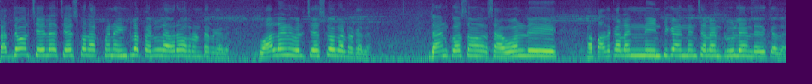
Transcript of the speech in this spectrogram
పెద్దవాళ్ళు చేయలే చేసుకోలేకపోయినా ఇంట్లో పిల్లలు ఎవరో ఒకరు ఉంటారు కదా. వాళ్ళైనా వెళ్ళి చేసుకోగలరు కదా. దానికోసం ఓన్లీ ఆ పథకాలన్నీ ఇంటికి అందించాలని రూల్ ఏం లేదు కదా.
